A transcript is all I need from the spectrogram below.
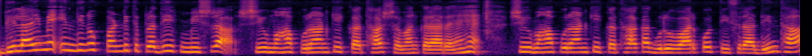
भिलाई में इन दिनों पंडित प्रदीप मिश्रा शिव महापुराण की कथा श्रवण करा रहे हैं। शिव महापुराण की कथा का गुरुवार को तीसरा दिन था।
